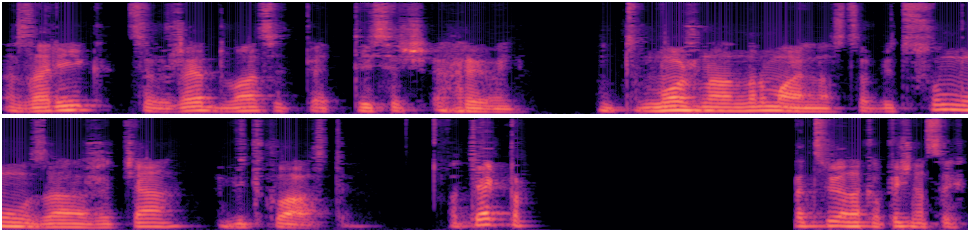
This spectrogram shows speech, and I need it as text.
за рік це вже 25 тисяч гривень. От Можна нормально собі суму за життя відкласти. От як працює накопичення цих?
